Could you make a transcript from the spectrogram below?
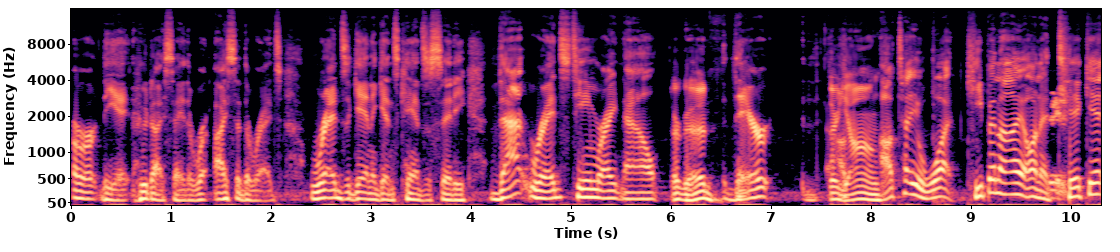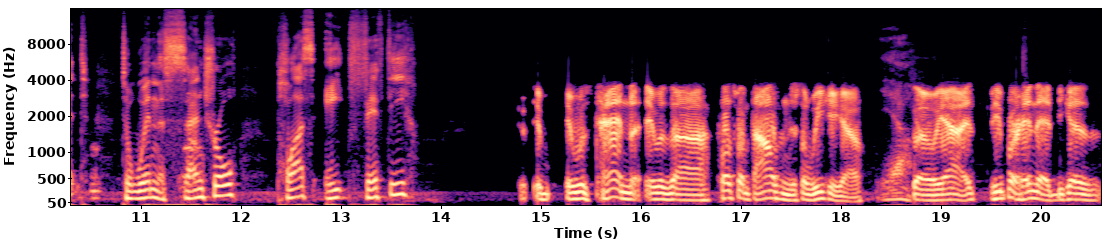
or the who did I say the I said the Reds. Reds again against Kansas City. That Reds team right now, They're good. they're They're I'll- young. I'll tell you what, keep an eye on a ticket to win the Central plus 850. It, it was 10. It was uh, plus 1,000 just a week ago. Yeah. So, yeah, it's, people are hitting it because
